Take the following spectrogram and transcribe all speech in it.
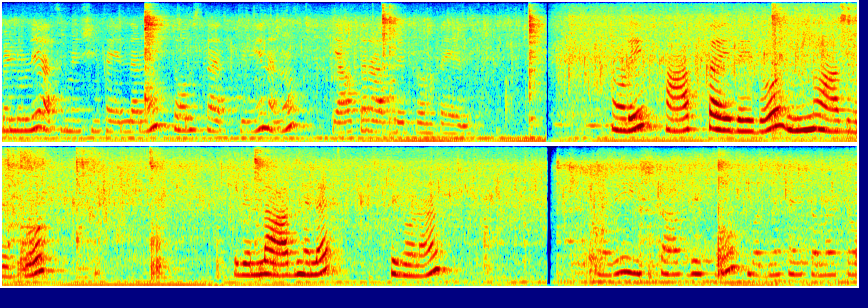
ಬೆಳ್ಳುಳ್ಳಿ, ಹಸಿಮೆಣ್ಸಿನ್ಕಾಯಿ ಎಲ್ಲನೂ ತೋರಿಸ್ತಾ ಇರ್ತೀನಿ ನಾನು. ಯಾವ ಥರ ಆಗಬೇಕು ಅಂತ ಹೇಳಿ. ನೋಡಿ ಹಾಕ್ತಾ ಇದೆ ಇದು, ಇನ್ನೂ ಆಗಬೇಕು. ಇದೆಲ್ಲ ಆದಮೇಲೆ ಸಿಗೋಣ. ನೋಡಿ ಇಷ್ಟು ಹಾಕಬೇಕು ಬದನೆಕಾಯಿ ಟೊಮೆಟೊ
